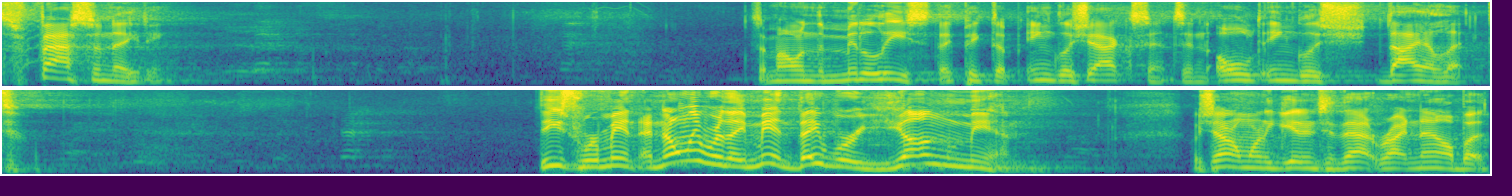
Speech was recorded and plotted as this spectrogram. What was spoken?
It's fascinating. Somehow in the Middle East, they picked up English accents and Old English dialect. These were men, and not only were they men, they were young men, which I don't want to get into that right now, but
